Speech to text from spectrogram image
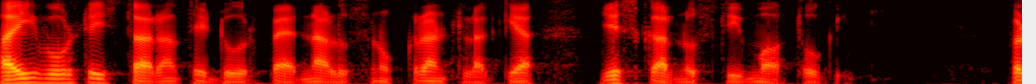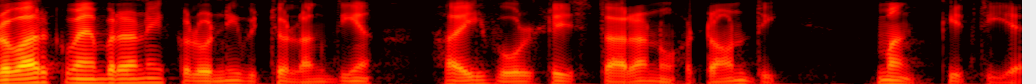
ਹਾਈ ਵੋਲਟੇਜ ਤਾਰਾਂ ਤੇ ਡੋਰ ਪੈਣ ਨਾਲ ਉਸ ਨੂੰ ਕਰੰਟ ਲੱਗ ਗਿਆ ਜਿਸ ਕਾਰਨ ਉਸ ਦੀ ਮੌਤ ਹੋ ਗਈ। ਪਰਿਵਾਰਕ ਮੈਂਬਰਾਂ ਨੇ ਕਲੋਨੀ ਵਿੱਚੋਂ ਲੰਘਦੀਆਂ ਹਾਈ ਵੋਲਟੇਜ ਤਾਰਾਂ ਨੂੰ ਹਟਾਉਣ ਦੀ ਮੰਗ ਕੀਤੀ ਹੈ।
